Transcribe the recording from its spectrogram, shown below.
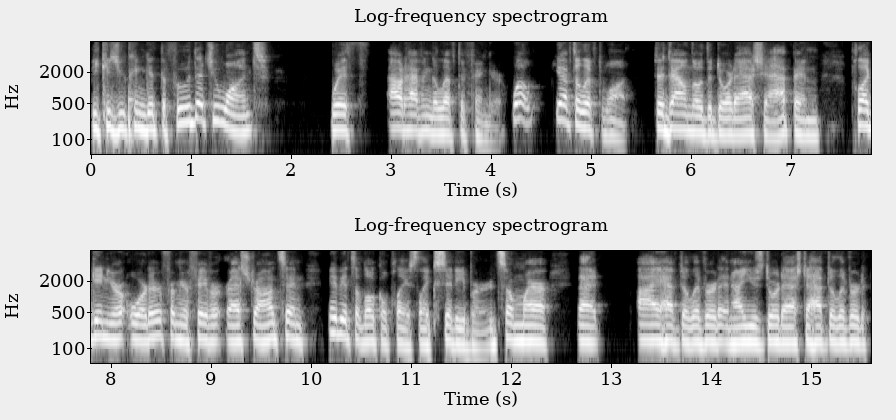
Because you can get the food that you want without having to lift a finger. Well, you have to lift one to download the DoorDash app and plug in your order from your favorite restaurants. And maybe it's a local place like City Bird, somewhere that I have delivered and I use DoorDash to have delivered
